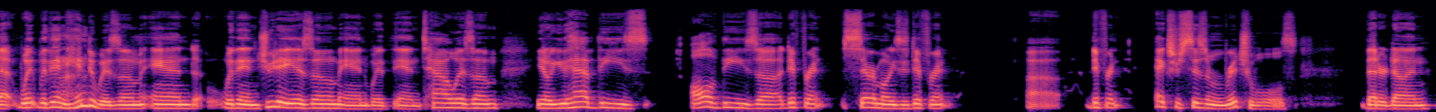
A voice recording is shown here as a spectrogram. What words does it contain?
that within Hinduism and within Judaism and within Taoism, you know, you have these all of these uh, different ceremonies, these different uh, different exorcism rituals that are done,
